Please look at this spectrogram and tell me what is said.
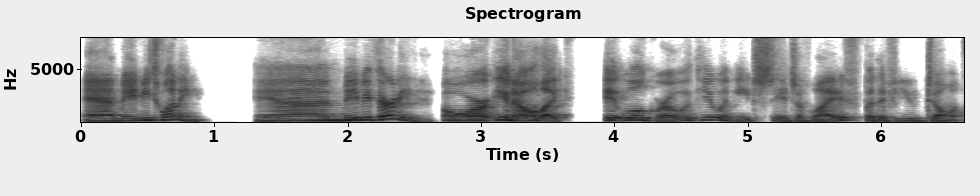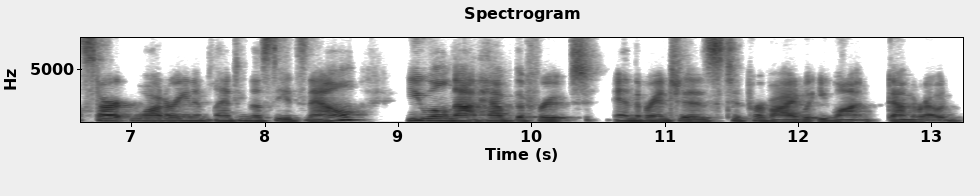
and maybe 20 and maybe 30, or, you know, like it will grow with you in each stage of life. But if you don't start watering and planting those seeds now, you will not have the fruit and the branches to provide what you want down the road.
